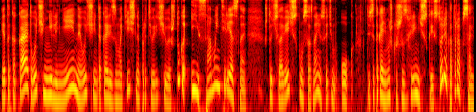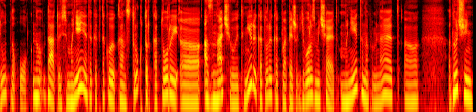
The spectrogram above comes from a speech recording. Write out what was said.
Это какая-то очень нелинейная, очень такая ризоматичная, противоречивая штука. И самое интересное, что человеческому сознанию с этим ок. То есть это такая немножко шизофреническая история, которая абсолютно ок. Ну да, то есть мнение это как такой конструктор, который э, означивает мир и который, как бы, опять же, его размечает. Мне это напоминает э, одну очень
